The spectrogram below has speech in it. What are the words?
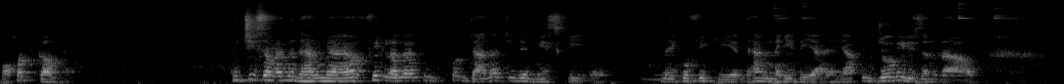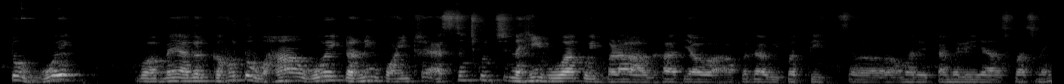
बहुत कम है। कुछ ही समय में ध्यान में आया और फिर लगा कि बहुत ज़्यादा चीज़ें मिस की है बेवकूफ़ी की है ध्यान नहीं दिया है या फिर जो भी रीज़न रहा हो। तो वो एक मैं अगर कहूँ तो वहाँ वो एक टर्निंग पॉइंट है। एज सच कुछ नहीं हुआ कोई बड़ा आघात या आपदा विपत्ति हमारे फैमिली या आसपास नहीं।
